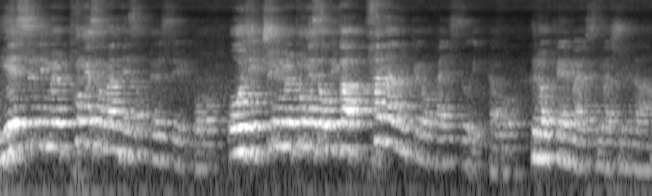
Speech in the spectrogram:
예수님을 통해서만 해석될 수 있고 오직 주님을 통해서 우리가 하나님께로 갈 수 있다고 그렇게 말씀하십니다.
